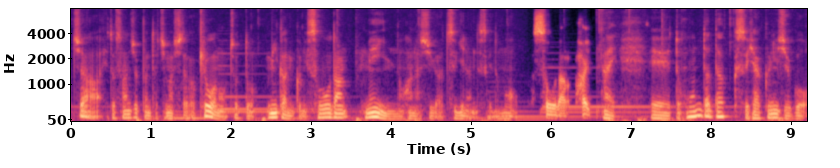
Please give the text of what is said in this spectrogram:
じゃあ、えっと、30分経ちましたが今日のちょっと三上君に相談メインの話が次なんですけども相談。はい。はいえっ、とホンダダックス125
